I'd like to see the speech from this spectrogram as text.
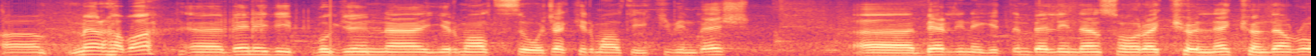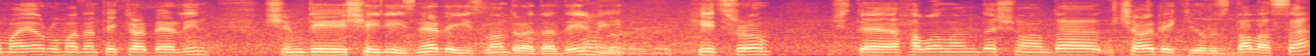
Aa, Merhaba, Ee, ben Edip. Bugün e, 26'sı Ocak 26 2005. Ee, Berlin'e gittim. Berlin'den sonra Köln'e, Köln'den Roma'ya, Roma'dan tekrar Berlin. Şimdi şeydeyiz, neredeyiz? Londra'da değil mi? Heathrow. İşte havalanında şu anda uçağı bekliyoruz Dallas'a.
